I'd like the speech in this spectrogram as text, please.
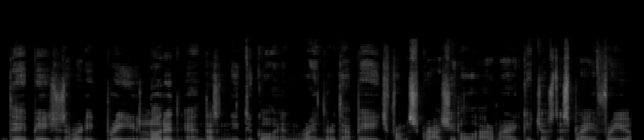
the page is already pre-loaded and doesn't need to go and render that page from scratch. It'll automatically just display for you.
